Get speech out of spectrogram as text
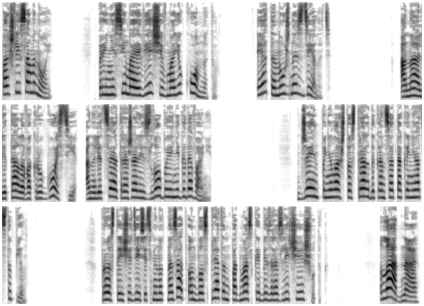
Пошли со мной! Принеси мои вещи в мою комнату! Это нужно сделать!» Она летала вокруг гостей, а на лице отражались злоба и негодование. Джейн поняла, что страх до конца так и не отступил. Просто еще десять минут назад он был спрятан под маской безразличия и шуток. «Ладно!»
